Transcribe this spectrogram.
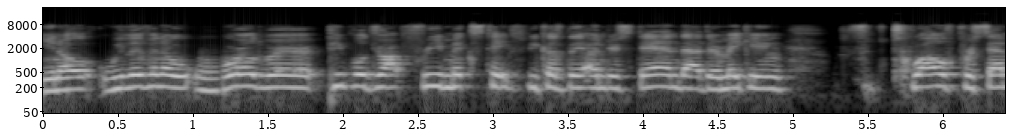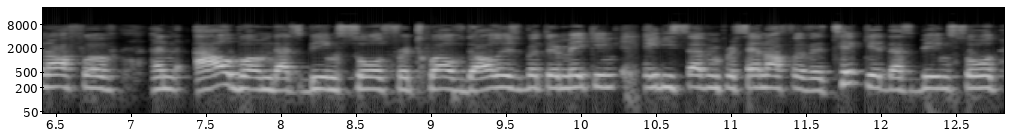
you know we live in a world where people drop free mixtapes because they understand that they're making 12% off of an album that's being sold for $12, but they're making 87% off of a ticket that's being sold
